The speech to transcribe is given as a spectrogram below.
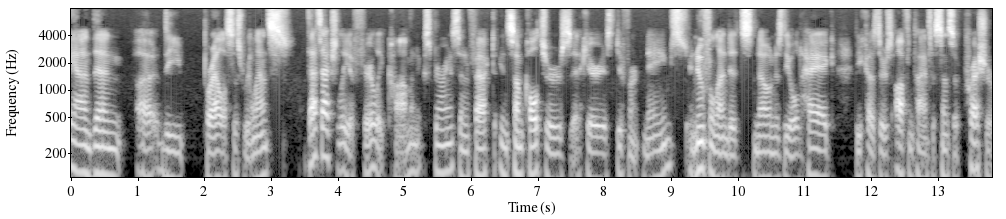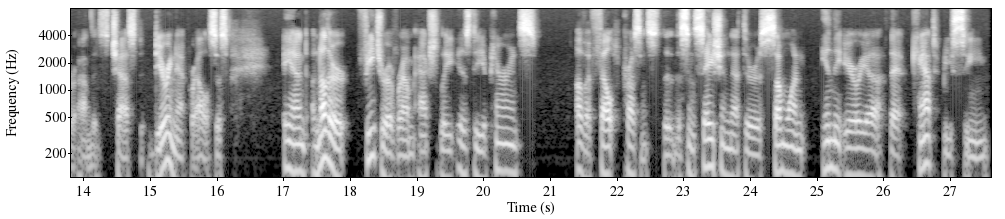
And then uh, the paralysis relents that's actually a fairly common experience. And in fact, in some cultures, it carries different names. In Newfoundland, it's known as the old hag because there's oftentimes a sense of pressure on the chest during that paralysis. And another feature of REM actually is the appearance of a felt presence, the, the sensation that there is someone in the area that can't be seen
